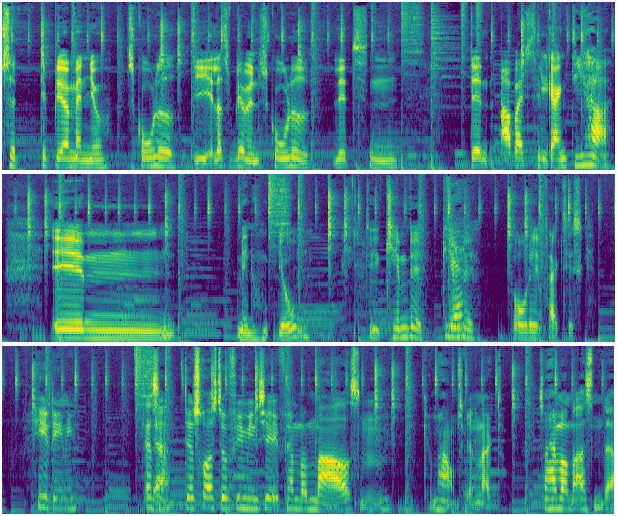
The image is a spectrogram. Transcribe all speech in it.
så det bliver man jo skolet i, eller så bliver man skolet lidt sådan, den arbejdstilgang, de har. Øhm, men jo, det er kæmpe, kæmpe ja. fordel faktisk. Helt enig. Altså, Ja. det, jeg tror også, det var fordi min chef, han var meget sådan københavnsk anlagt. Så han var meget sådan der,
